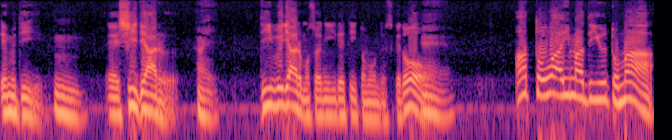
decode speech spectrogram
MD、えうん。えー CDR、はい。DVDR もそれに入れていいと思うんですけど、えあとは今で言うとまあ、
